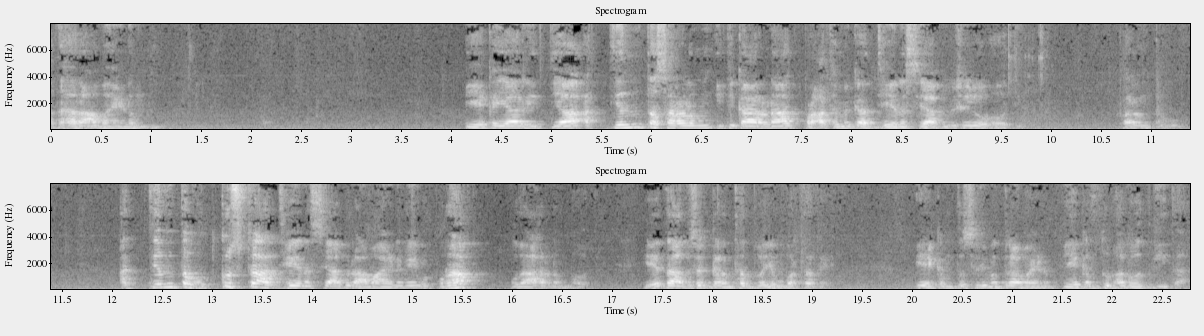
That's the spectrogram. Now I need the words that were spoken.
अतः रामायणम् एकया रीत्या अत्यन्तसरलम् इति कारणात् प्राथमिक अध्ययनस्यापि विषयो भवति परन्तु अत्यंत उत्कृष्ट अध्ययनस्यापि रामायणमेव पुनः उदाहरणं भवति एतादृशग्रन्थद्वयं वर्तते एकं तु श्रीमद् रामायणम् एकं तु भगवद्गीता।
